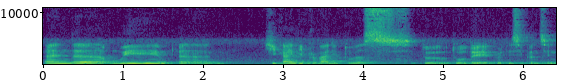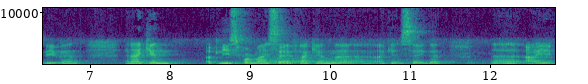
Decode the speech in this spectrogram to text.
And uh, we, uh, he kindly provided to us, to, to the participants in the event. And I can, at least for myself, I can, uh, I can say that uh, I,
